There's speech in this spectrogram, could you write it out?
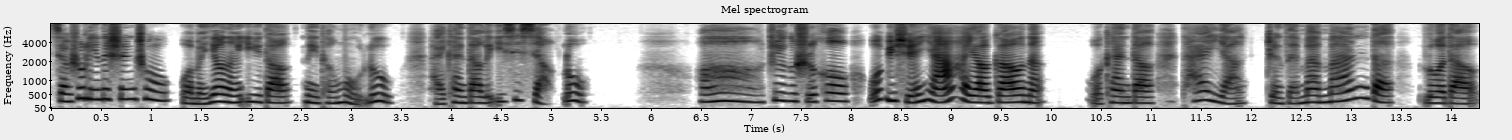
小树林的深处，我们又能遇到那头母鹿，还看到了一些小鹿。啊，这个时候我比悬崖还要高呢。我看到太阳正在慢慢的落到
